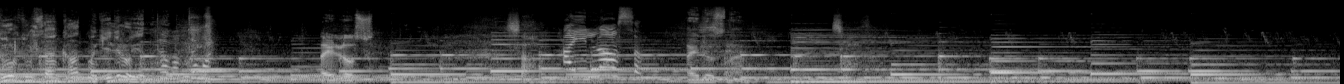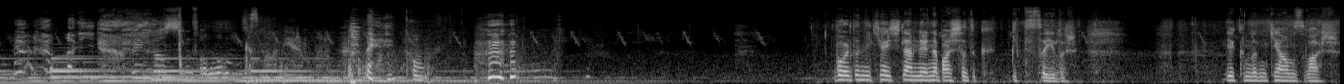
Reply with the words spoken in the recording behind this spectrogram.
Dur dur sen kalkma gelir o yanına. Tamam tamam. Hayırlı olsun. Sağ ol. Hayırlı olsun. Hayırlı olsun abi. Sağ ol. Tamam. Bu arada nikah işlemlerine başladık. Bitti sayılır. Yakında nikahımız var.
